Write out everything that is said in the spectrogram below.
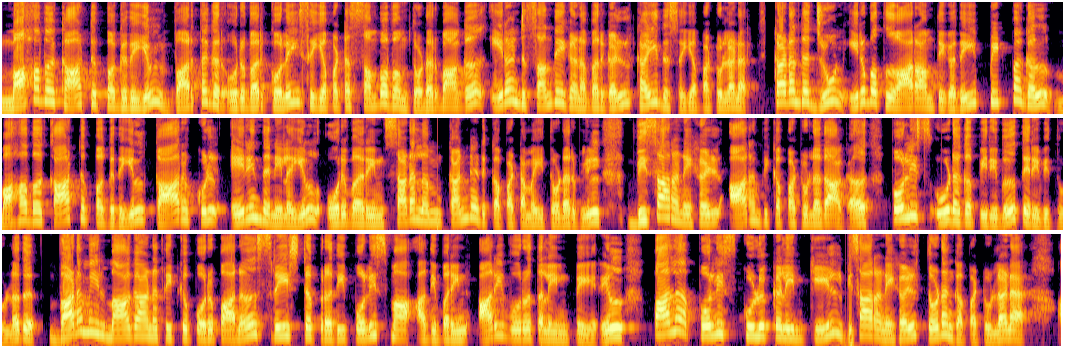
மகவ காட்டு பகுதியில் வர்த்தகர் ஒருவர் கொலை செய்யப்பட்ட சம்பவம் தொடர்பாக இரண்டு சந்தேக நபர்கள் கைது செய்யப்பட்டுள்ளனர். கடந்த ஜூன் இருபத்தி ஆறாம் தேதி பிற்பகல் மகவ காட்டுப் பகுதியில் காருக்குள் எரிந்த நிலையில் ஒருவரின் சடலம் கண்டெடுக்கப்பட்டமை தொடர்பில் விசாரணைகள் ஆரம்பிக்கப்பட்டுள்ளதாக போலீஸ் ஊடக பிரிவு தெரிவித்துள்ளது. வடமேல் மாகாணத்திற்கு பொறுப்பான சிரேஷ்ட பிரதி போலீஸ் மா அதிபரின் அறிவுறுத்தலின் பேரில் பல போலீஸ் குழுக்களின் கீழ் விசாரணைகள் தொடங்கப்பட்டுள்ளன.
